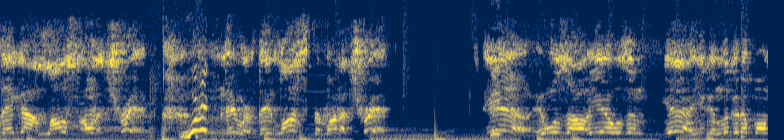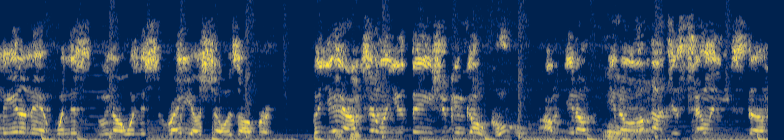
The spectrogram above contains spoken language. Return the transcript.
they got lost on a trip. What? They were they lost them on a trip. They- Yeah, it was all yeah, it was in yeah, you can look it up on the internet when this you know when this radio show is over. But yeah, I'm telling you things you can go Google. I'm you know you Oh, know wow. I'm not just telling you stuff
